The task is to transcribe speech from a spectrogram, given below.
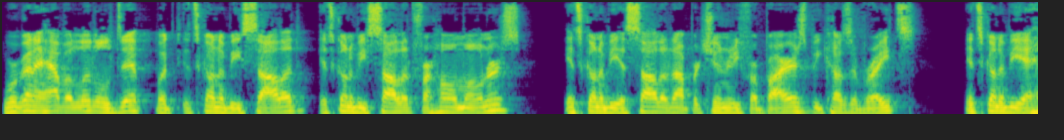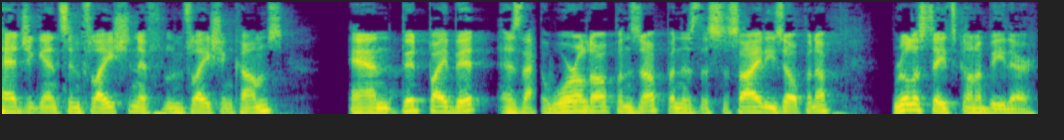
we're going to have a little dip, but it's going to be solid. It's going to be solid for homeowners. It's going to be a solid opportunity for buyers because of rates. It's going to be a hedge against inflation if inflation comes. And bit by bit, as the world opens up and as the societies open up, real estate's going to be there.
